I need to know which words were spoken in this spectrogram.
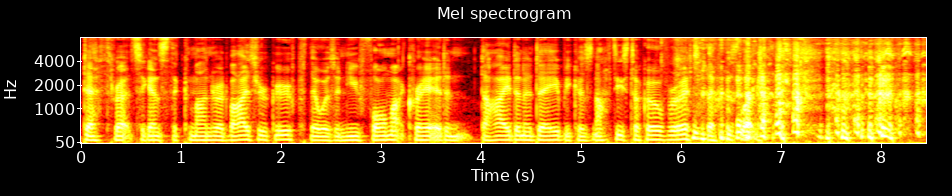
death threats against the Commander Advisory Group. There was a new format created and died in a day because Nazis took over it. There was like.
